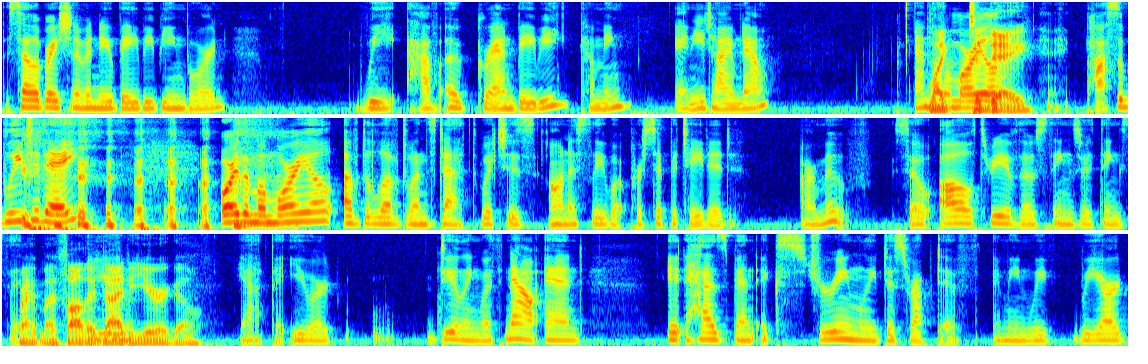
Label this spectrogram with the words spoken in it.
The celebration of a new baby being born. We have a grandbaby coming anytime now. And like memorial today. possibly today, or the memorial of the loved one's death, which is honestly what precipitated our move. So all three of those things are things that right. My father you, died a year ago. Yeah, that you are dealing with now, and it has been extremely disruptive. I mean, we we are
